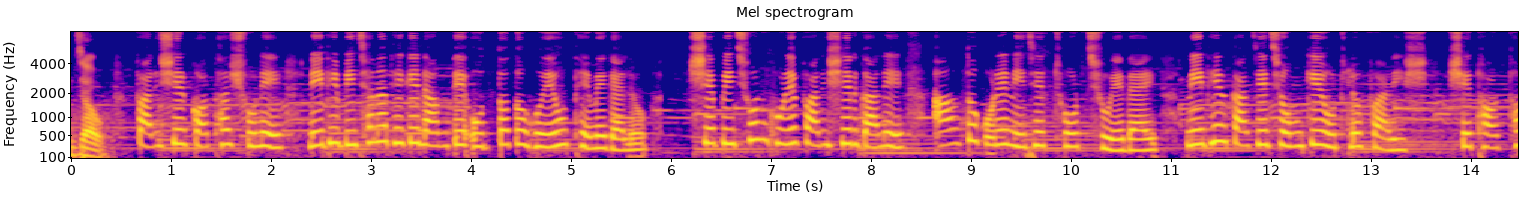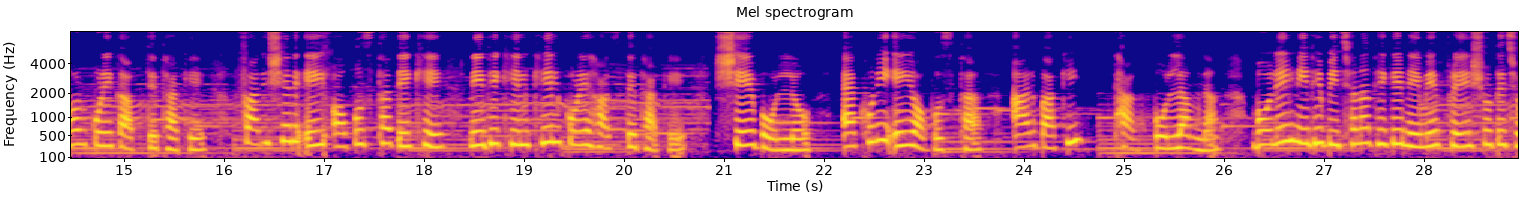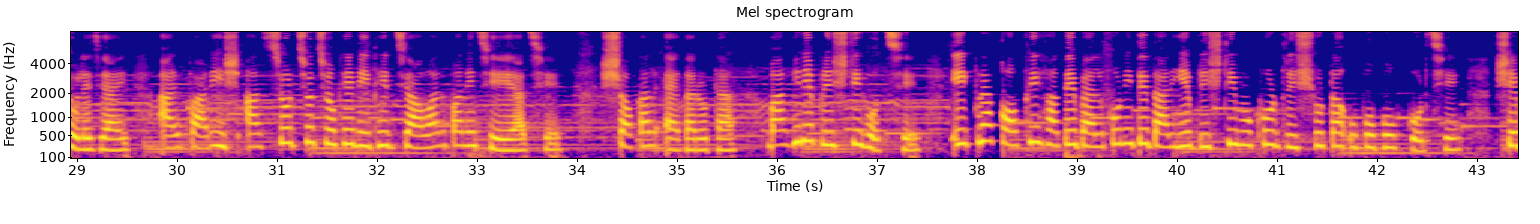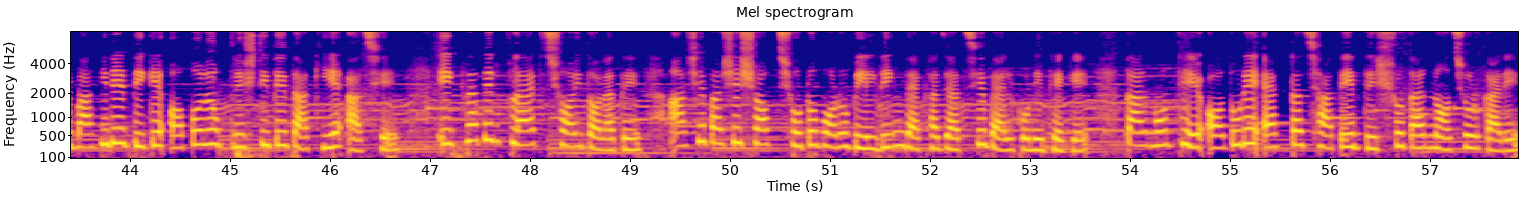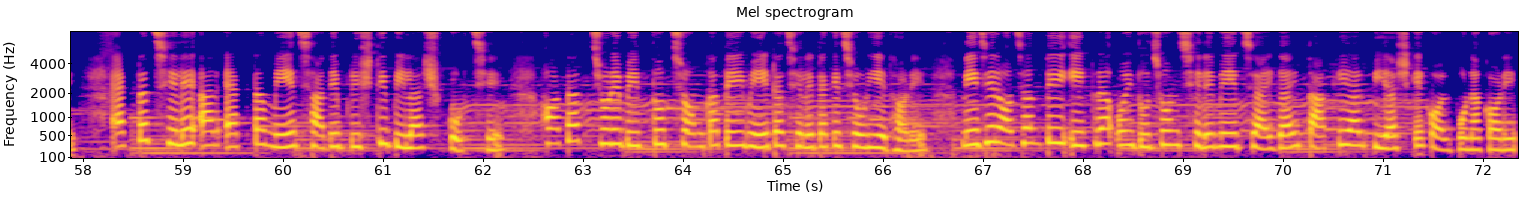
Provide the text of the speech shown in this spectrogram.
যাও। ফারিসের কথা শুনে নিধি বিছানা থেকে নামতে উদ্যত হয়েও থেমে গেল। সে পিছন ঘুরে ফারিসের গালে আলতো করে নিজের ঠোঁট ছুঁয়ে দেয়। নিধির কাছে চমকে উঠল ফারিস। সে থরথর করে কাঁপতে থাকে। ফারিসের এই অবস্থা দেখে নিধি খিলখিল করে হাসতে থাকে। সে বলল, এখনই এই অবস্থা। আর বাকি? থাক, বললাম না। বলেই নিধি বিছানা থেকে নেমে ফ্রেশ হতে চলে যায়। আর ফারিস আশ্চর্য চোখে নিধির যাওয়ার পানে চেয়ে আছে। সকাল এগারোটা। বাহিরে বৃষ্টি হচ্ছে। ইকরা কফি হাতে ব্যালকনিতে দাঁড়িয়ে বৃষ্টি মুখর দৃশ্যটা উপভোগ করছে। সে বাহিরের দিকে অপলক দৃষ্টিতে তাকিয়ে আছে। ইকরাতের ফ্ল্যাট ছয় তলাতে। আশেপাশে সব ছোট বড় বিল্ডিং দেখা যাচ্ছে ব্যালকনি থেকে। তার মধ্যে অদূরে একটা ছাদের দৃশ্য তার নজর কাড়ে। একটা ছেলে আর একটা মেয়ে ছাদে বৃষ্টি বিলাস করছে। হঠাৎ জোরে বিদ্যুৎ চমকাতেই মেয়েটা ছেলেটাকে জড়িয়ে ধরে। নিজের অজান্তেই একরা ওই দুজন ছেলে মেয়ের জায়গায় তাকে আর পিয়াসকে কল্পনা করে।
